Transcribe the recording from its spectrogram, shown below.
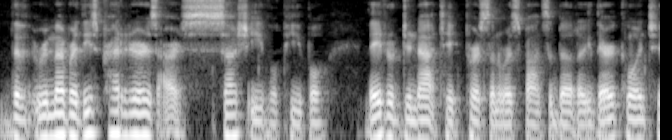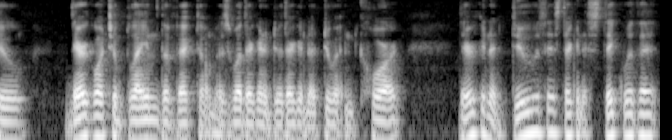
the remember these predators are such evil people. They do, do not take personal responsibility. They're going to they're going to blame the victim is what they're going to do. They're going to do it in court. They're going to do this. They're going to stick with it.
